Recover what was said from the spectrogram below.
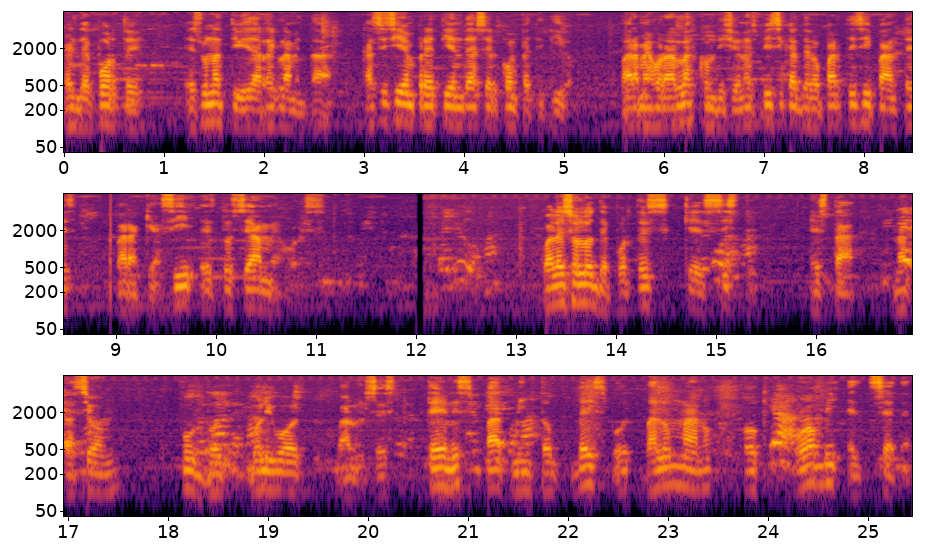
El deporte es una actividad reglamentada. Casi siempre tiende a ser competitiva para mejorar las condiciones físicas de los participantes para que así estos sean mejores. ¿Cuáles son los deportes que existen? Está natación, fútbol, voleibol, baloncesto, tenis, badminton, béisbol, balonmano, hockey, rugby, etc.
